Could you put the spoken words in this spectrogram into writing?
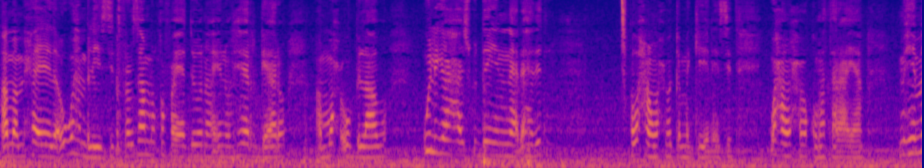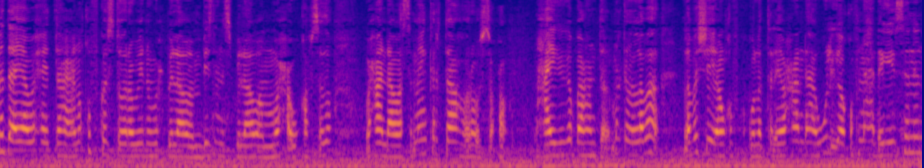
ama maxay ugu hambaliysid for example qof ayaa doonaya inuu heer gaaro ama wax uu bilaabo. Weligaa ha isku dayin inaad dhahdid waxaan waxba kama keenaysid. Waxaan waxba kuma tarayaan. Muhiimadda ayaa waxay tahay ana qof kastoo rabo inuu wax bilaabo ama business bilaabo ama waxa uu qabsado waxaan dhaha waa samayn kartaa hore u soco. Maxaa igaga baahanta marka laba laba shay aan qofka kula taliya waxaan dhahaa weligaa qofna ha dhagaysanin.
